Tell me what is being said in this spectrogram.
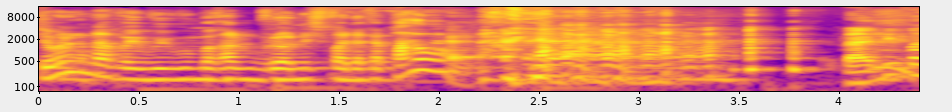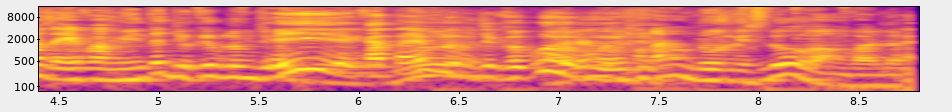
Cuman kenapa ibu-ibu makan brownies pada ketawa ya? Tadi pas Eva minta juga belum cukup. Iya, katanya belum cukup Padahal umur. makan brownies doang padahal.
